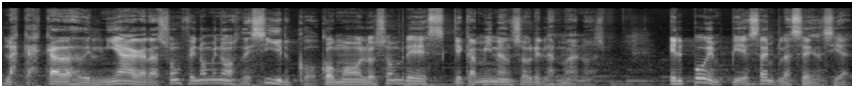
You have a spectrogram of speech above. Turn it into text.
Las cascadas del Niágara son fenómenos de circo, como los hombres que caminan sobre las manos. El Po empieza en Plasencia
